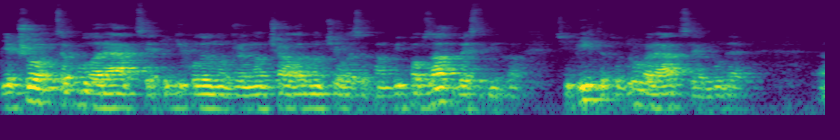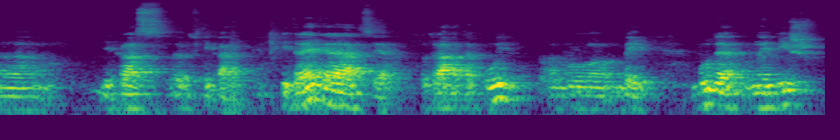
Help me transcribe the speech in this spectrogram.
Якщо це була реакція тоді, коли вона вже навчала, навчилася там відповзати бистренько чи бігти, то друга реакція буде е, якраз е, втікає. І третя реакція, котра атакуй або бий, буде в найбільш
